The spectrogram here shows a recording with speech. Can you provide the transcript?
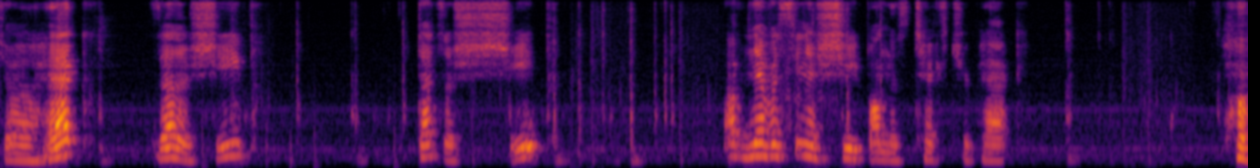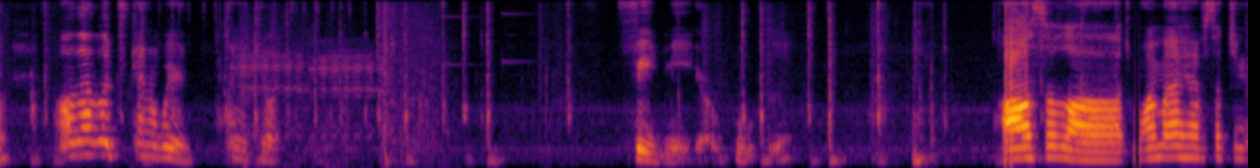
The heck? Is that a sheep? That's a sheep? I've never seen a sheep on this texture pack. Huh. Oh, that looks kind of weird. I'm gonna kill it. Feed me your wool. Ocelot. Why am I have such an,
